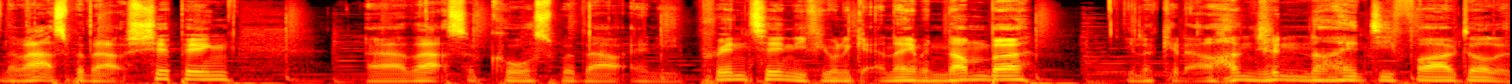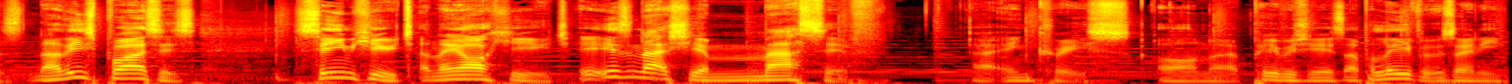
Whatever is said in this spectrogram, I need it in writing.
Now that's without shipping. Uh, that's of course without any printing. If you want to get a name and number, you're looking at $195. Now these prices seem huge, and they are huge. It isn't actually a massive uh, increase on uh, previous years. I believe it was only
